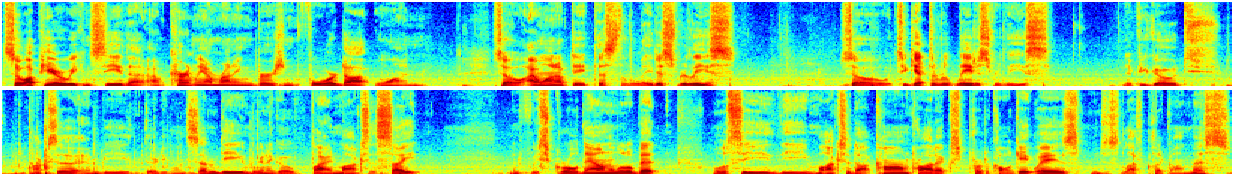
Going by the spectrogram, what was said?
so up here we can see that I'm, currently I'm running version 4.1. So I want to update this to the latest release. So to get the re latest release, if you go to Moxa MB3170. We're going to go find Moxa's site. And if we scroll down a little bit, we'll see the moxa.com products protocol gateways. We just left click on this.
